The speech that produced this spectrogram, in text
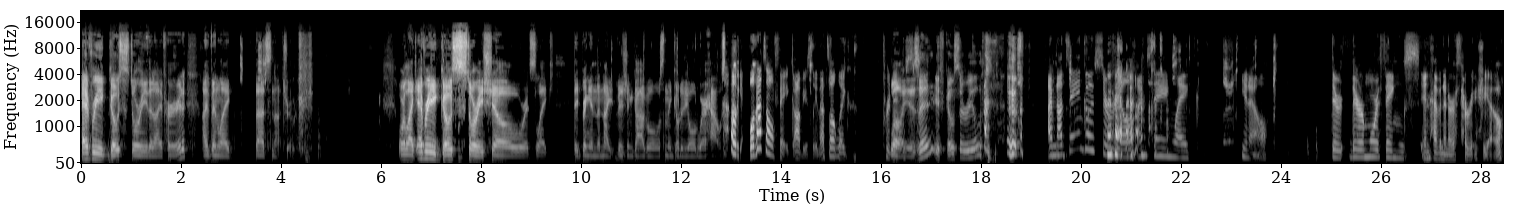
every ghost story that I've heard, I've been like, that's not true. or like every ghost story show where it's like they bring in the night vision goggles and they go to the old warehouse. Oh yeah. Well, that's all fake. Obviously, that's all like produced. Well, is it? If ghosts are real? I'm not saying ghosts are real. I'm saying like, you know, there there are more things in heaven and earth, Horatio.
